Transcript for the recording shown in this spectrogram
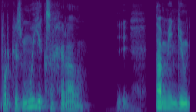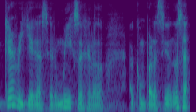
porque es muy exagerado. También Jim Carrey llega a ser muy exagerado a comparación, o sea,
